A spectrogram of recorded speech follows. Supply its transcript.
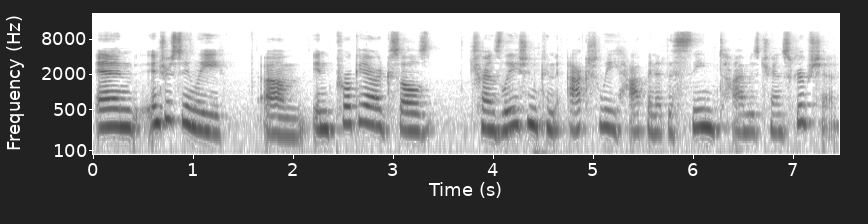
And interestingly, um, in prokaryotic cells, translation can actually happen at the same time as transcription.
